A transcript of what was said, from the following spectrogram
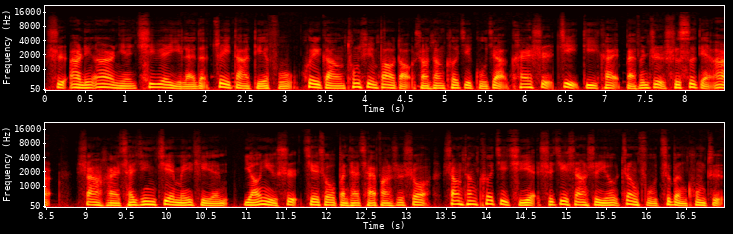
是二零二二年七月以来的最大跌幅。汇港通讯报道，商汤科技股价开市即低开百分之十四点二。上海财经界媒体人姚女士接受本台采访时说：“商汤科技企业实际上是由政府资本控制。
